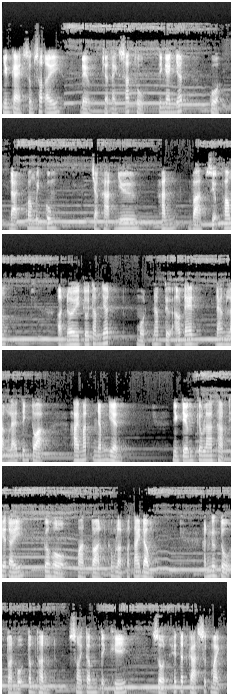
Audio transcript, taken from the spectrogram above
Những kẻ sống sót ấy đều trở thành sát thủ tinh anh nhất của Đại Quang Minh Cung, Chẳng hạn như hắn và Diệu Phong. Ở nơi tối tăm nhất, Một nam tử áo đen đang lặng lẽ tinh tọa, Hai mắt nhắm nghiền. Những tiếng kêu la thảm thiết ấy Cơ hồ hoàn toàn không lọt vào tai đồng. Hắn ngưng tụ toàn bộ tâm thần, soi tâm tịnh khí, Dồn hết tất cả sức mạnh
